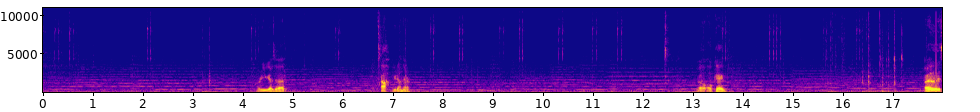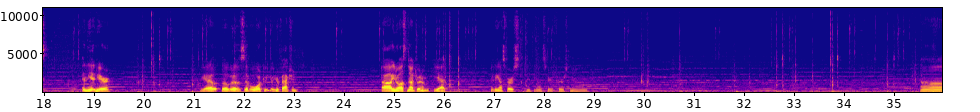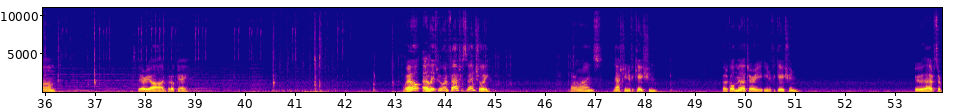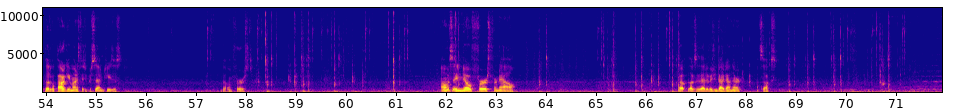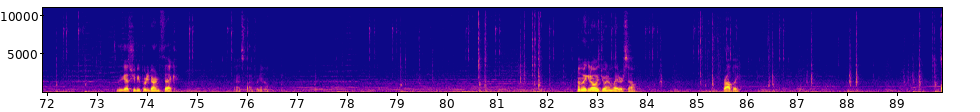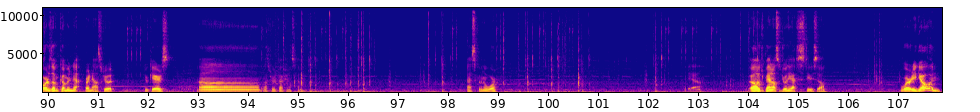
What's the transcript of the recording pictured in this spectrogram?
Where are you guys at? Ah, you're down there. Well, okay. Well, at least, in the end here, we got a little bit of a civil war. Can we join your faction? Uh, you know? Let's not join them yet. Anything else first? Anything else here first? No. Um, it's very odd, but okay. Well, at least we went fascist eventually. Water lines, national unification, political military unification. Ooh, that hurts our political power game minus 50%. Jesus. That one first. I want to say no first for now. Oh, looks like that division died down there. That sucks. These guys should be pretty darn thick. That's fine for now. I mean, we can always join them later, so. Probably. Or does them coming right now? Screw it. Who cares? Um, let's do infection. That's fine. To come in the war. Oh, Japan also joined the Axis too, so. Where are you going?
